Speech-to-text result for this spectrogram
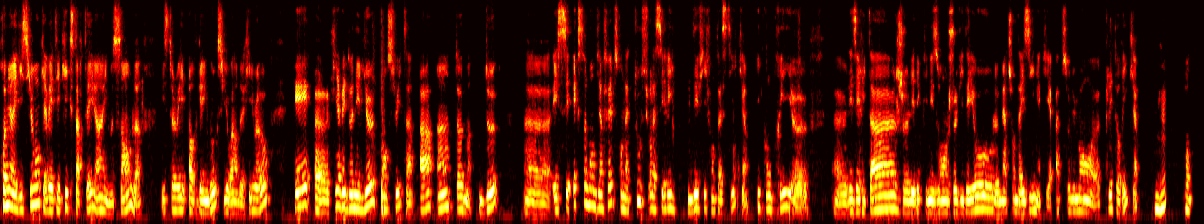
première édition qui avait été kickstartée, hein, il me semble, History of Game Books, You Are the Hero, et euh, qui avait donné lieu ensuite à un tome 2. Euh, et c'est extrêmement bien fait parce qu'on a tout sur la série Défis Fantastiques, y compris euh, les héritages, les déclinaisons en jeux vidéo, le merchandising qui est absolument pléthorique. Mm-hmm. Donc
